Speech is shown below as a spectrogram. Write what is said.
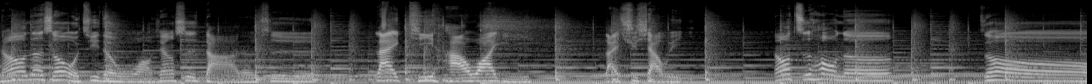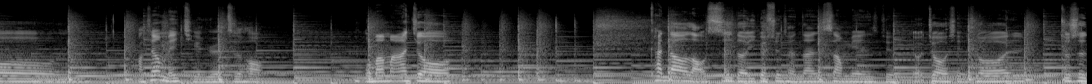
然后那时候我记得我好像是打的是 Like Hawaii 来去夏威夷，然后之后呢？之后像没几个月之后，我妈妈就看到老师的一个宣传单上面就有就写说，就是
